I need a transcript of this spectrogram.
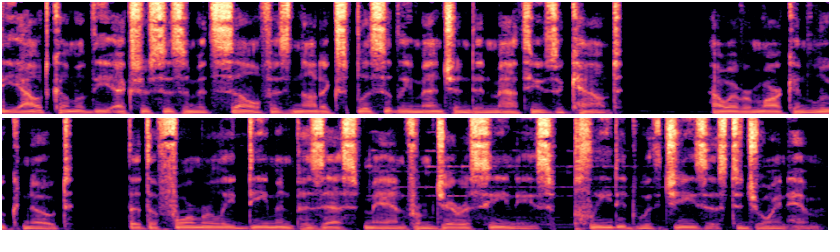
The outcome of the exorcism itself is not explicitly mentioned in Matthew's account. However, Mark and Luke note that the formerly demon possessed man from Gerasenes pleaded with Jesus to join him.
